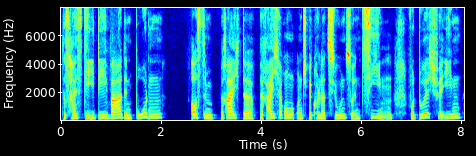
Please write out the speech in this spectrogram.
Das heißt, die Idee war, den Boden aus dem Bereich der Bereicherung und Spekulation zu entziehen, wodurch für ihn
